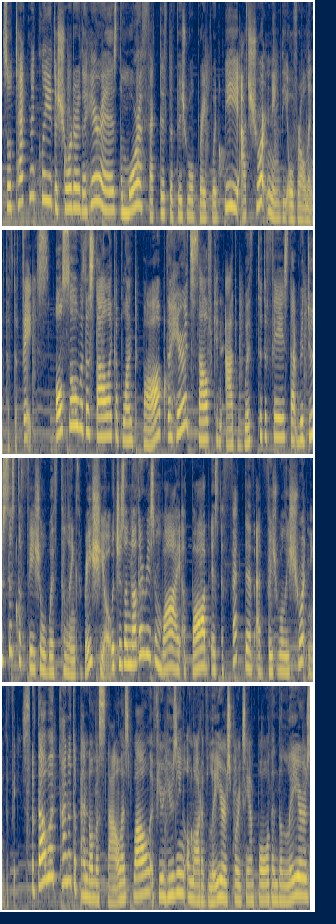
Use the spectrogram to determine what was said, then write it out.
So technically, the shorter the hair is, the more effective the visual break would be at shortening the overall length of the face. Also, with a style like a blunt bob, the hair itself can add width to the face that reduces the facial width to length ratio, which is another reason why a bob is effective at visually shortening the face. But that would kind of depend on the style as well. If you're using a lot of layers, for example, then the layers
